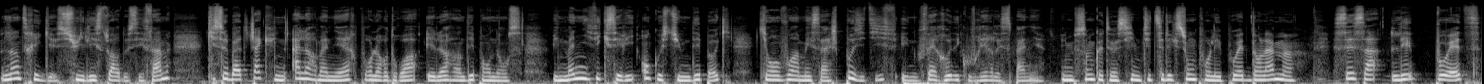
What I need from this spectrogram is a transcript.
L'intrigue suit l'histoire de ces femmes qui se battent chacune à leur manière pour leurs droits et leur indépendance. Une magnifique série en costume d'époque qui envoie un message positif et nous fait redécouvrir l'Espagne. Il me semble que tu as aussi une petite sélection pour les poètes dans l'âme. C'est ça, les poète.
